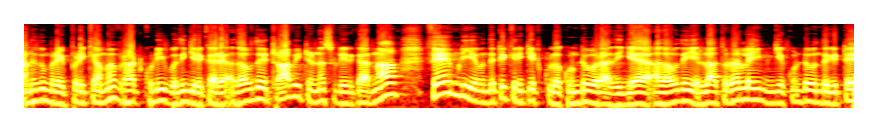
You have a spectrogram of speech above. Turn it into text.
அணுகுமுறை பிடிக்காமல் விராட் கோலி ஒதுங்கியிருக்காரு. அதாவது டிராவிட் என்ன சொல்லியிருக்காருன்னா ஃபேமிலியை வந்துட்டு கிரிக்கெட்டுக்குள்ளே கொண்டு வராதீங்க. அதாவது எல்லா தொடர்லையும் இங்கே கொண்டு வந்துக்கிட்டு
